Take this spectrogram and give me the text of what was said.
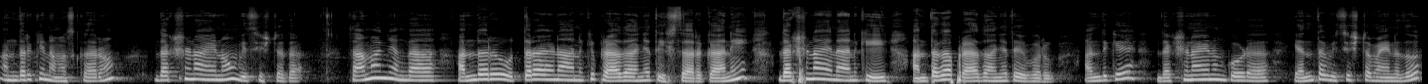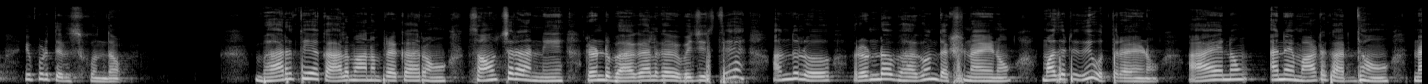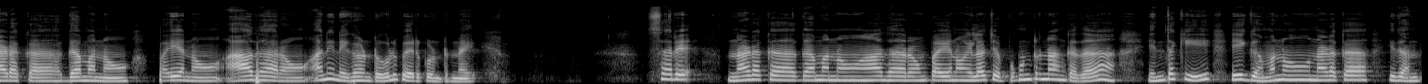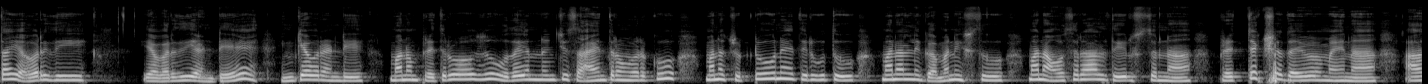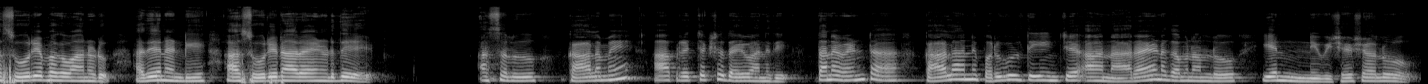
అందరికీ నమస్కారం. దక్షిణాయనం విశిష్టత. సామాన్యంగా అందరూ ఉత్తరాయణానికి ప్రాధాన్యత ఇస్తారు కానీ దక్షిణాయనానికి అంతగా ప్రాధాన్యత ఇవ్వరు. అందుకే దక్షిణాయనం కూడా ఎంత విశిష్టమైనదో ఇప్పుడు తెలుసుకుందాం. భారతీయ కాలమానం ప్రకారం సంవత్సరాన్ని రెండు భాగాలుగా విభజిస్తే అందులో రెండో భాగం దక్షిణాయనం మొదటిది ఉత్తరాయణం. ఆయనం అనే మాటకు అర్థం నడక గమనం పయనం ఆధారం అని నిఘంటువులు పేర్కొంటున్నాయి. సరే నడక గమనం ఆధారం పయనం ఇలా చెప్పుకుంటున్నాం కదా ఇంతకీ ఈ గమనం నడక ఇదంతా ఎవరిది? ఎవరిది అంటే ఇంకెవరండి? మనం ప్రతిరోజు ఉదయం నుంచి సాయంత్రం వరకు మన చుట్టూనే తిరుగుతూ మనల్ని గమనిస్తూ మన అవసరాలు తీరుస్తున్న ప్రత్యక్ష దైవమైన ఆ సూర్యభగవానుడు. అదేనండి ఆ సూర్యనారాయణుడిదే. అసలు కాలమే ఆ ప్రత్యక్ష దైవానిది. తన వెంట కాలాన్ని పరుగులు తీయించే ఆ నారాయణ గమనంలో ఎన్ని విశేషాలు.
